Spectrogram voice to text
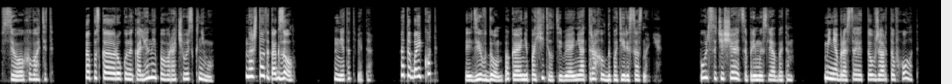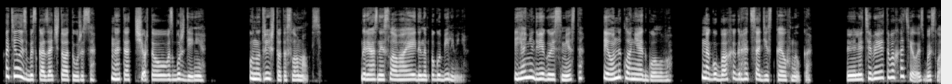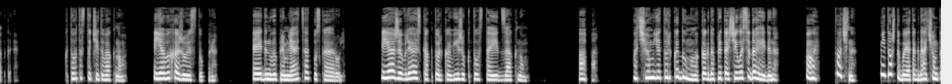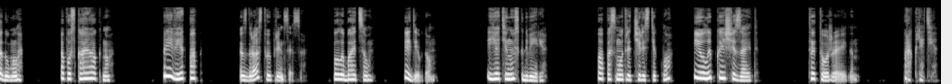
Все, хватит. Опускаю руку на колено и поворачиваюсь к нему. «На что ты так зол?» Нет ответа. «Это бойкот?» «Иди в дом, пока я не похитил тебя и не оттрахал до потери сознания». Пульс очищается при мысли об этом. Меня бросает то в жар, то в холод. Хотелось бы сказать, что от ужаса, но это от чёртового возбуждения. Внутри что-то сломалось. Грязные слова Эйдена погубили меня. Я не двигаюсь с места, и он наклоняет голову. На губах играет садистская ухмылка. Или тебе этого хотелось бы, сладкое? Кто-то стучит в окно. Я выхожу из ступора. Эйден выпрямляется, отпуская руль. Я оживляюсь, как только вижу, кто стоит за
